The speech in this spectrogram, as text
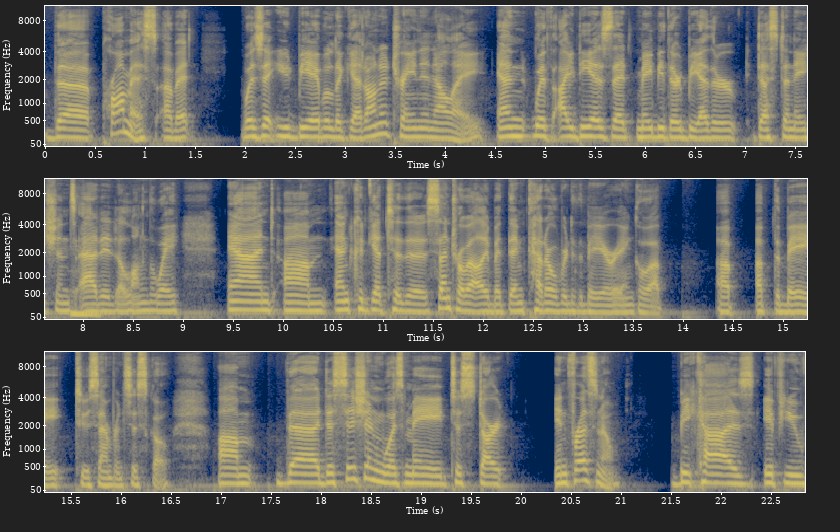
the promise of it was that you'd be able to get on a train in LA and with ideas that maybe there'd be other destinations added along the way and um, and could get to the Central Valley, but then cut over to the Bay Area and go up up up the bay to San Francisco. Um, the decision was made to start in Fresno because if you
